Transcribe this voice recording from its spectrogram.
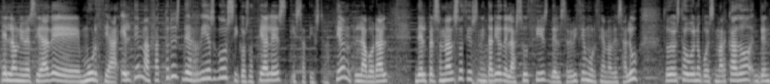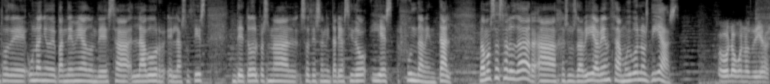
en la Universidad de Murcia. El tema, factores de riesgo psicosociales y satisfacción laboral del personal sociosanitario de las UCIs del Servicio Murciano de Salud. Todo esto, bueno, pues marcado dentro de un año de pandemia donde esa labor en las UCIs de todo el personal sociosanitario ha sido y es fundamental. Vamos a saludar a Jesús David Abenza. Muy buenos días. Hola, buenos días.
